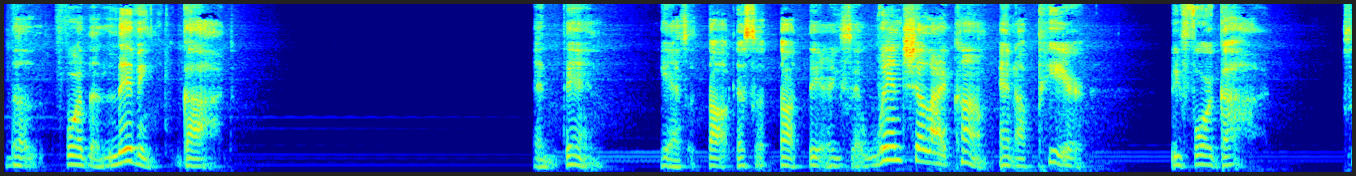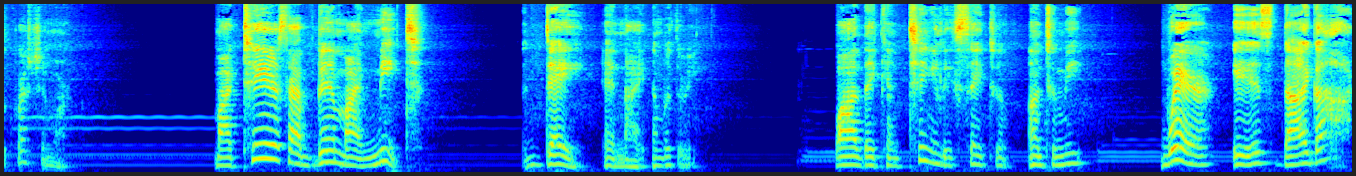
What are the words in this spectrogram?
the for the living God. And then he has a thought. There's a thought there. He said, When shall I come and appear before God? It's a question mark. My tears have been my meat day and night. Number three. While they continually say to unto me, Where is thy God?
